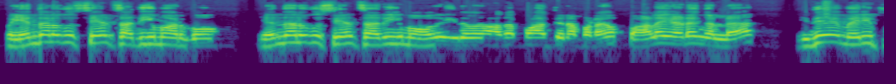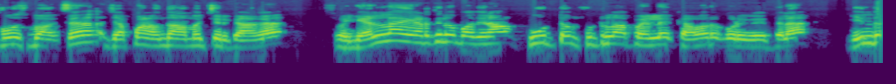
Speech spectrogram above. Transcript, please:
இப்போ எந்த அளவுக்கு சேல்ஸ் அதிகமா இருக்கும்? எந்த அளவுக்கு சேல்ஸ் அதிகமாகுது இதை அதை பார்த்து என்ன பண்ணாங்க? பல இடங்கள்ல இதே மாரி போஸ்ட் பாக்ஸை ஜப்பான் வந்து அமைச்சிருக்காங்க. ஸோ எல்லா இடத்துலயும் பாத்தீங்கன்னா கூட்டம் சுற்றுலா பயணிகளை கவரக்கூடிய விதத்துல இந்த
